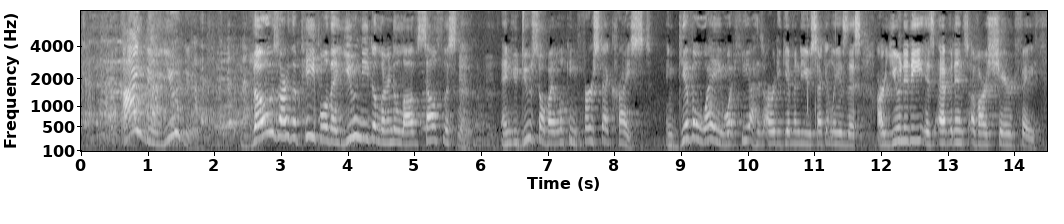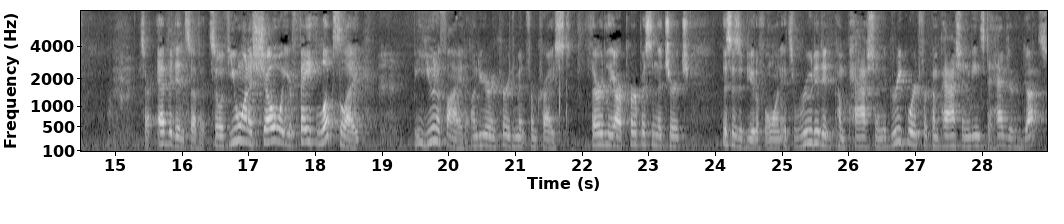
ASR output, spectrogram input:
I do, you do. Those are the people that you need to learn to love selflessly. And you do so by looking first at Christ and give away what he has already given to you. Secondly, is this our unity is evidence of our shared faith. It's our evidence of it. So if you want to show what your faith looks like, be unified under your encouragement from Christ. Thirdly, our purpose in the church. This is a beautiful one. It's rooted in compassion. The Greek word for compassion means to have your guts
